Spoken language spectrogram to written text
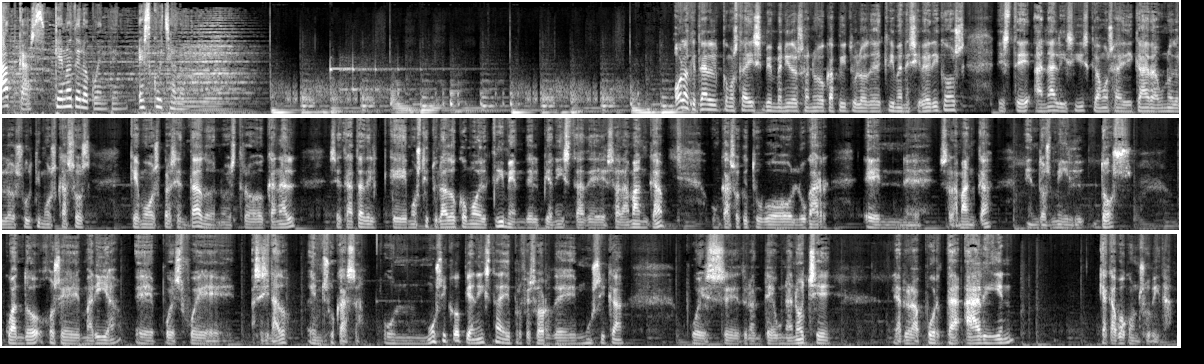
Apcas, que no te lo cuenten. Escúchalo. Hola, ¿qué tal? ¿Cómo estáis? Bienvenidos a un nuevo capítulo de Crímenes Ibéricos, este análisis que vamos a dedicar a uno de los últimos casos que hemos presentado en nuestro canal. Se trata del que hemos titulado como El crimen del pianista de Salamanca, un caso que tuvo lugar en eh, Salamanca en 2002, cuando José María eh, pues fue asesinado en su casa. Un músico, pianista y profesor de música pues eh, durante una noche le abrió la puerta a alguien que acabó con su vida.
